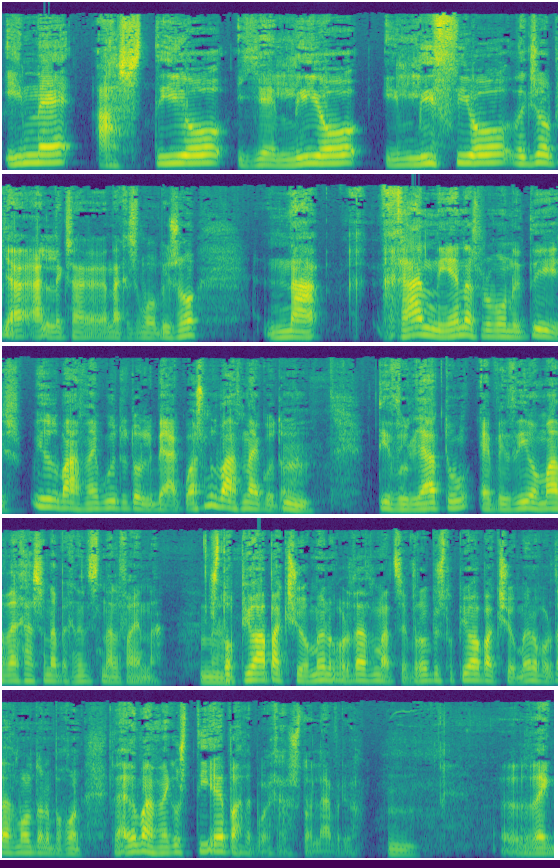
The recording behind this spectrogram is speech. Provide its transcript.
είναι αστείο, γελίο, ηλίθιο, δεν ξέρω ποια άλλη λέξη να χρησιμοποιήσω, να χάνει ένας προπονητής είτε του Παναθηναϊκού είτε του Ολυμπιακού, ας πούμε του Παναθηναϊκού τώρα, τη δουλειά του επειδή η ομάδα έχασε ένα παιχνίδι στην Α1. Στο πιο απαξιωμένο πρωτάθλημα της Ευρώπης, στο πιο απαξιωμένο πρωτάθλημα όλων των εποχών. Δηλαδή ο Παναθηναϊκός τι έπαθε που έχασε το Λαύριο. Δεν,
